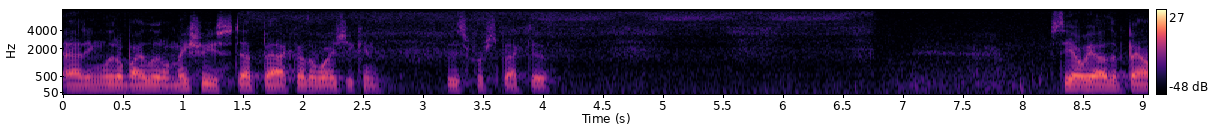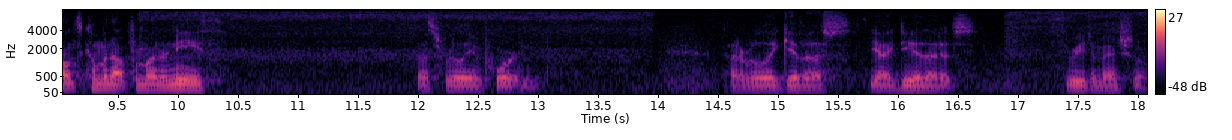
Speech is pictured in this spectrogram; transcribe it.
adding little by little. Make sure you step back, otherwise you can lose perspective. See how we have the bounce coming up from underneath? That's really important. That'll really give us the idea that it's three-dimensional.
